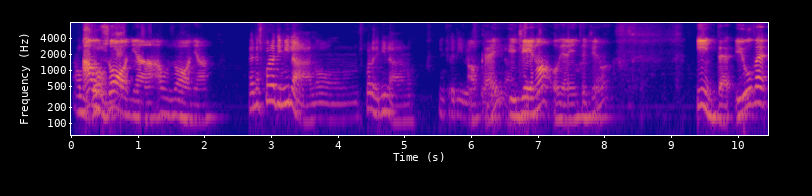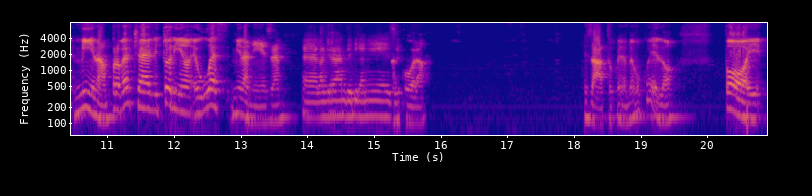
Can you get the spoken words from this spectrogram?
Ausonia. Ausonia. È una scuola di Milano. Scuola di Milano. Incredibile. Ok, Milano. il Genoa, ovviamente il Genoa. Inter, Juve, Milan, Provercelli, Torino e US Milanese. Eh, la grande milanese. Ancora. Esatto, quindi abbiamo quello. Poi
